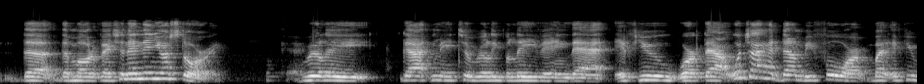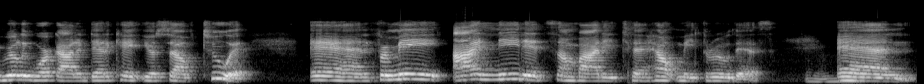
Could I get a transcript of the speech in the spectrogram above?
the the motivation, and then your story. Okay. really got me to really believing that if you worked out, which I had done before, but if you really work out and dedicate yourself to it, and for me, I needed somebody to help me through this, mm-hmm. and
